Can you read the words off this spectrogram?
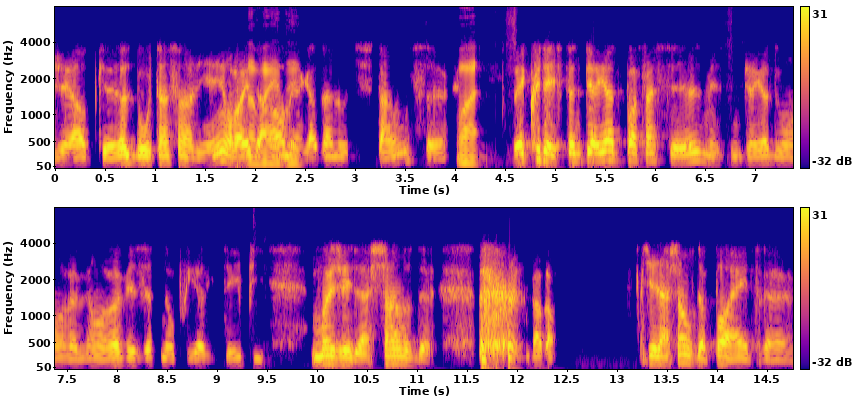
j'ai hâte que là, le beau temps s'en vient. On va aller dehors, mais en gardant nos distances. Euh. ouais. Ben, écoutez, c'est une période pas facile, mais c'est une période où on, re on revisite nos priorités. Puis moi, j'ai la chance de, pardon, j'ai la chance de pas être euh,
